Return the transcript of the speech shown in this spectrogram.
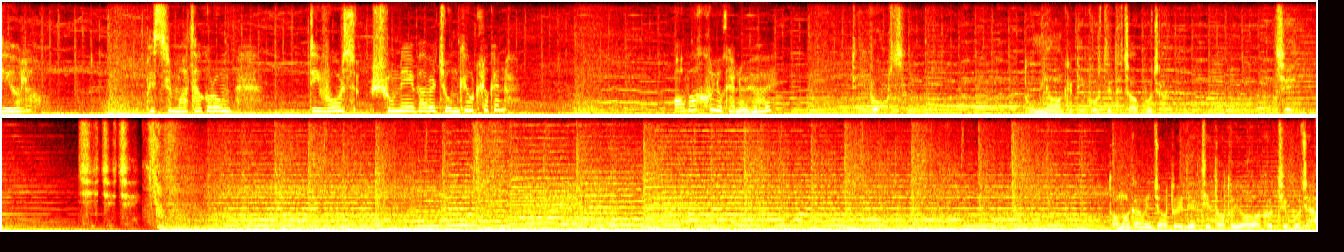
কি হলো? মিস্টার মাথা গরম ডিভোর্স শুনে এভাবে চমকে উঠল কেন? অবাক হলো কেন এভাবে? ডিভোর্স? তুমি আমাকে ডিভোর্স দিতে চাও পূজা? ছি ছি ছি ছি। তোমাকে আমি যতই দেখছি ততই অবাক হচ্ছি পূজা।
